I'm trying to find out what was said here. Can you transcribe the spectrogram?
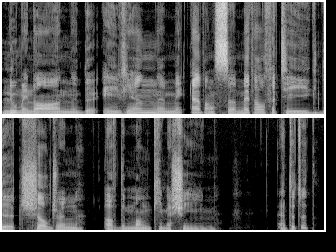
Numenon de Avian, mais avant ça, Metal Fatigue de Children of the Monkey Machine. À tout de suite!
